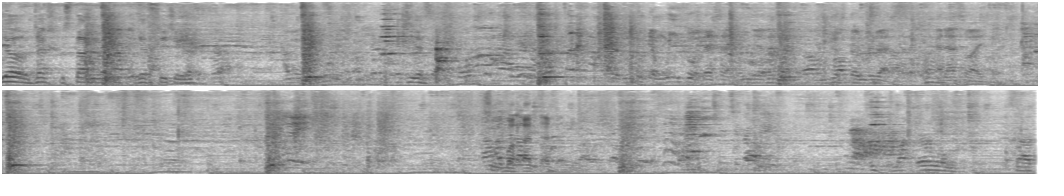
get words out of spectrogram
Yo, just start, just switch it. Yes. You put them wings out, that's right. You just don't do that. And that's why. Start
